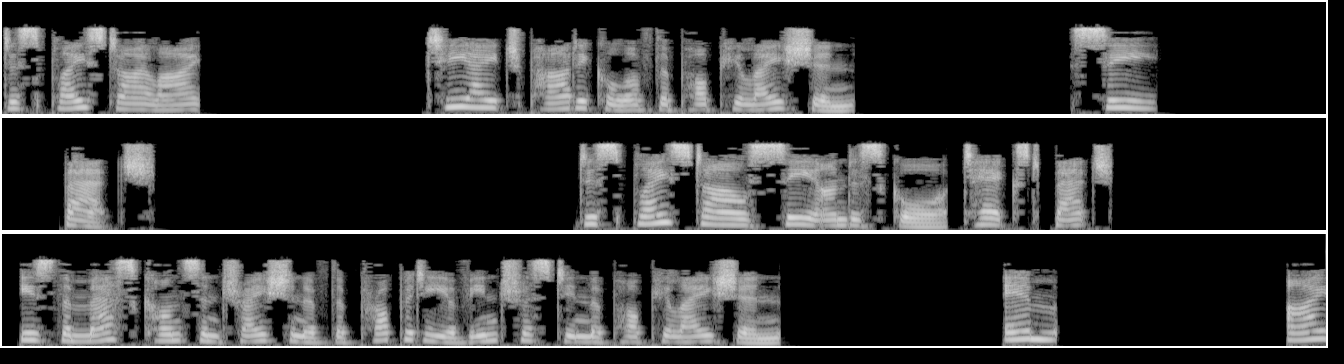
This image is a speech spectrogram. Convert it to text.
display style i th particle of the population c batch. Display style c underscore text batch is the mass concentration of the property of interest in the population. M i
